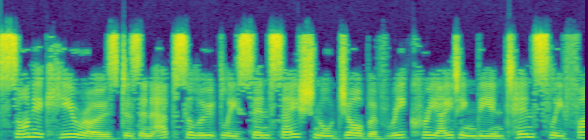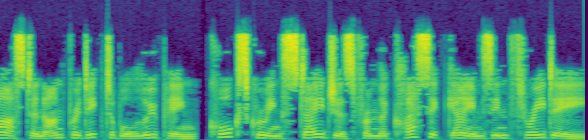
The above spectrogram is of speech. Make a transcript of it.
Sonic Heroes does an absolutely sensational job of recreating the intensely fast and unpredictable looping, corkscrewing stages from the classic games in 3D.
